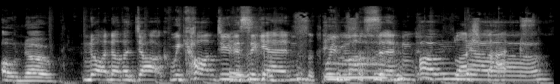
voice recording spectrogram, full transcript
Oh no, not another duck. We can't do this again. We mustn't. Oh Flashbacks. no.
